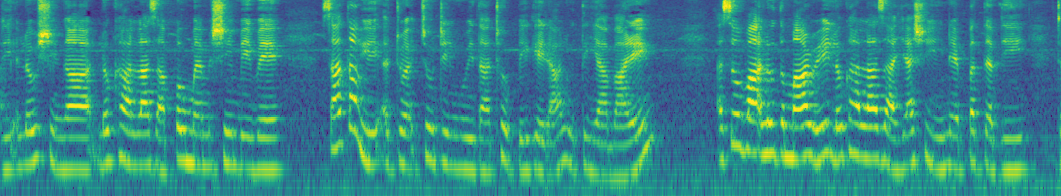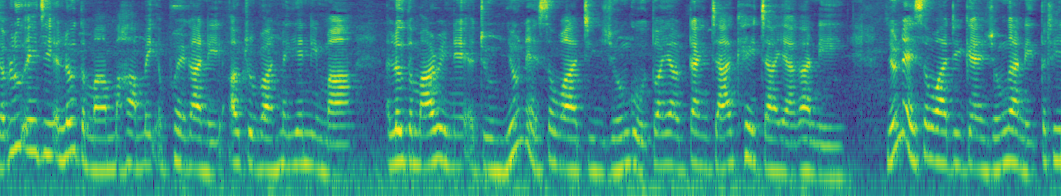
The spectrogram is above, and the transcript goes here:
ပြီးအလုပ်ရှင်ကလောက်ခလာစာပုံမှန်မရှင်းပေးပဲစားတောက်ရေးအတွက်ကြိုတင်ငွေသာထုတ်ပေးခဲ့တာလို့သိရပါတယ်။ အဆိုပါအလုပ်သမားတွေလောက်ခလာစာရရှိရေးနဲ့ပတ်သက်ပြီး WAG အလုပ်သမားမဟာမိတ်အဖွဲ့ကနေအောက်တိုဘာ2ရက်နေ့မှာအလုပ်သမားတွေနဲ့အတူမြို့နယ်စဝါဒီရုံးကိုတွားရောက်တိုင်ကြားခဲ့ကြရကနေမြို့နယ်စဝါဒီကန်ရုံးကနေတတိ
